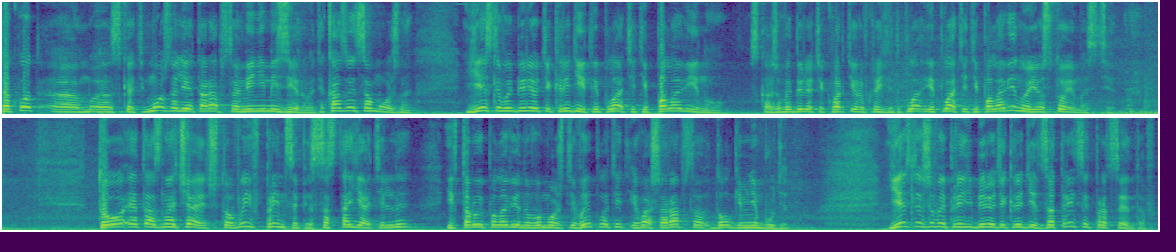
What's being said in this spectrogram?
Так вот, э, м, э, сказать, можно ли это рабство минимизировать? Оказывается, можно. Если вы берете кредит и платите половину, скажем, вы берете квартиру в кредит и платите половину ее стоимости, то это означает, что вы, в принципе, состоятельны, и вторую половину вы можете выплатить, и ваше рабство долгим не будет. Если же вы берете кредит за 30%,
